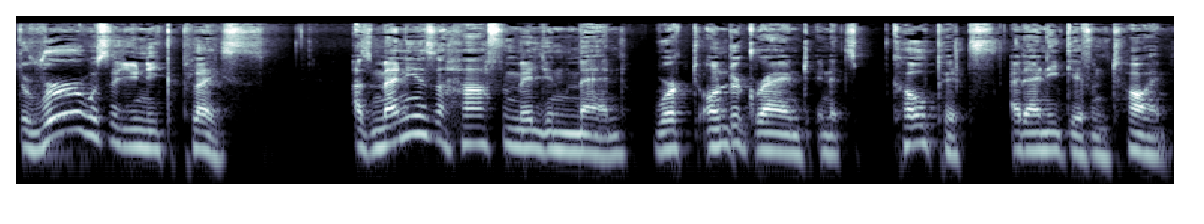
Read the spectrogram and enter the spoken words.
The Ruhr was a unique place. As many as a half a million men worked underground in its coal pits at any given time.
